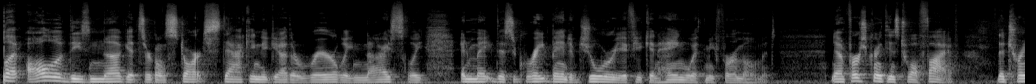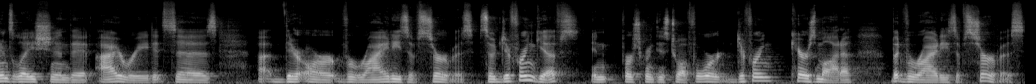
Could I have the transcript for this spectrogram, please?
But all of these nuggets are going to start stacking together rarely nicely and make this great band of jewelry if you can hang with me for a moment. Now, in 1 Corinthians 12 5, the translation that I read, it says, uh, there are varieties of service. So, differing gifts in 1 Corinthians 12 4, differing charismata, but varieties of service.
